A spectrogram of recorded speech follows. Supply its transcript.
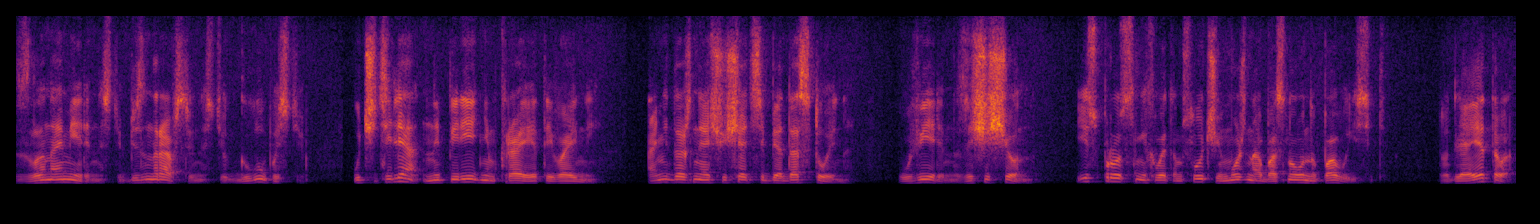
злонамеренностью, безнравственностью, глупостью. Учителя на переднем крае этой войны. Они должны ощущать себя достойно, уверенно, защищенно. И спрос с них в этом случае можно обоснованно повысить. Но для этого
